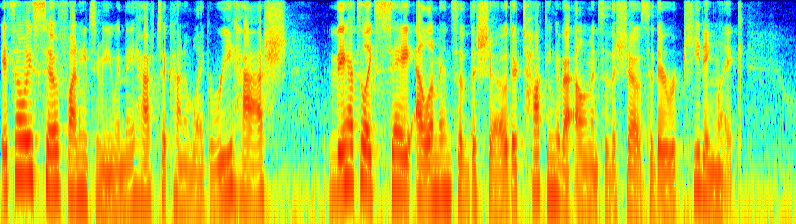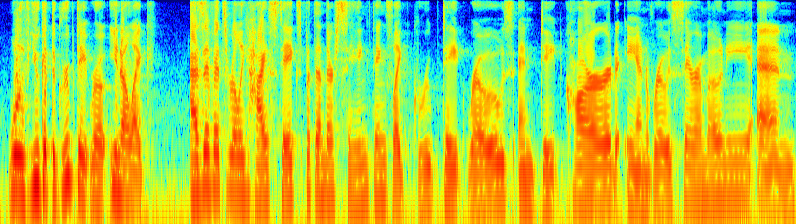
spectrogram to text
it's always so funny to me when they have to kind of like rehash they have to like say elements of the show. They're talking about elements of the show, so they're repeating like, "Well, if you get the group date row, you know, like as if it's really high stakes, but then they're saying things like group date rose and date card and rose ceremony and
